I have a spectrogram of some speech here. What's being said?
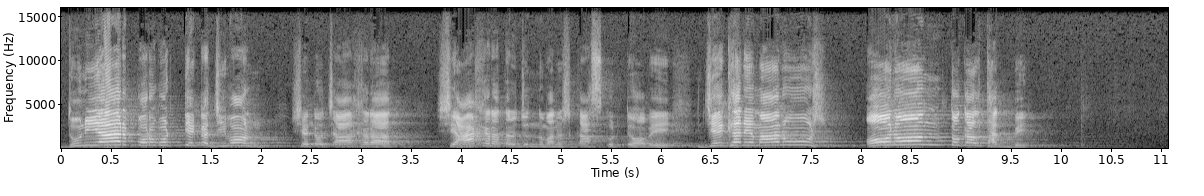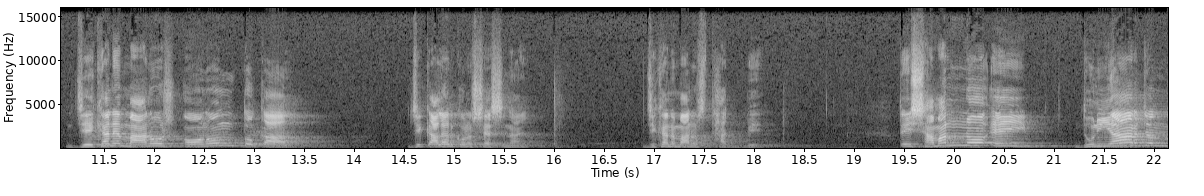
দুনিয়ার পরবর্তী একটা জীবন, সেটা হচ্ছে আখেরাত। সে আখেরাতের জন্য মানুষ কাজ করতে হবে। যেখানে মানুষ অনন্তকাল থাকবে। যেখানে মানুষ অনন্তকাল, যে কালের কোনো শেষ নাই, যেখানে মানুষ থাকবে। তো এই সামান্য এই দুনিয়ার জন্য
